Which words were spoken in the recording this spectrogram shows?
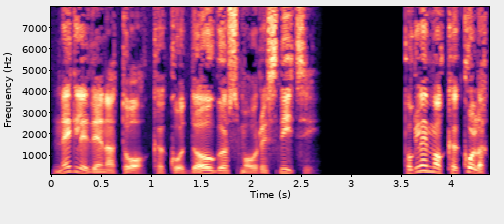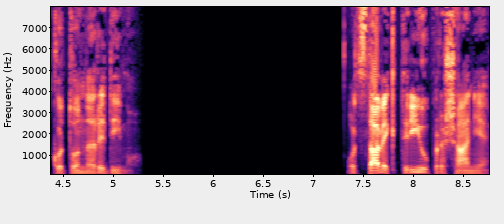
ne glede na to, kako dolgo smo v resnici. Poglejmo, kako lahko to naredimo. Odstavek 3. Vprašanje.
